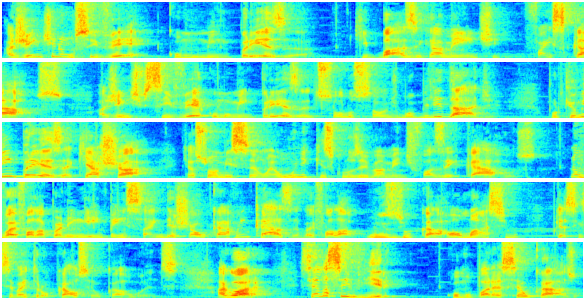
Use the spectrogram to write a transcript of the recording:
a gente não se vê como uma empresa que basicamente faz carros. A gente se vê como uma empresa de solução de mobilidade. Porque uma empresa que achar que a sua missão é única e exclusivamente fazer carros, não vai falar para ninguém pensar em deixar o carro em casa. Vai falar, use o carro ao máximo, porque assim você vai trocar o seu carro antes. Agora, se ela se vir, como parece ser o caso,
